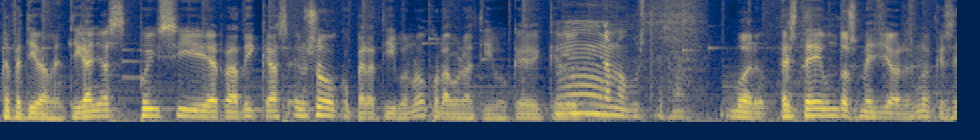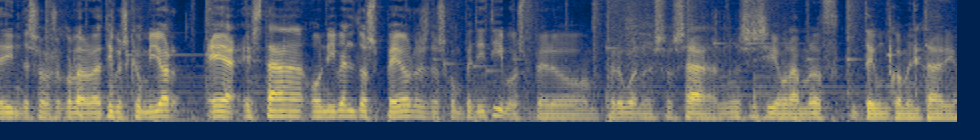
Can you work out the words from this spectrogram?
Efectivamente, e gañas pois si erradicas é un xogo cooperativo, non? Colaborativo que, que... Mm, non me gusta xa. Bueno, este é un dos mellores, non? Que se din de xogos colaborativos Que o mellor é, está ao nivel dos peores dos competitivos Pero, pero bueno, eso xa Non sei se o Lamroz ten un comentario.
